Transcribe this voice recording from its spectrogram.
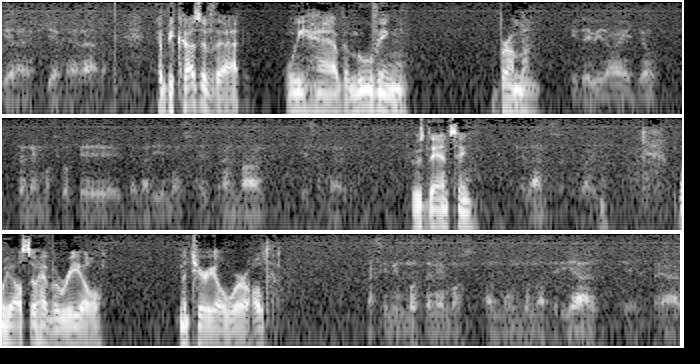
y la energía generada. And because of that, we have a moving Brahman. Y debido a ello tenemos lo que llamaríamos el Brahman que se mueve, who's dancing. que danza, right? We also have a real material world. Asimismo tenemos al mundo material que es real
